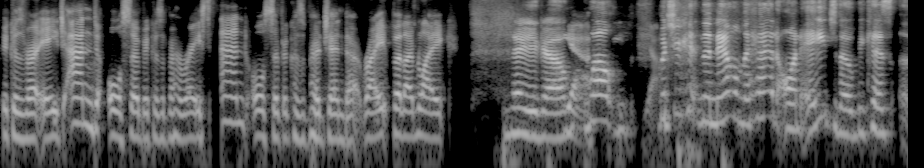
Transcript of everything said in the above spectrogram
because of her age and also because of her race and also because of her gender right but i'm like there you go yeah well yeah. but you're hitting the nail on the head on age though because uh,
